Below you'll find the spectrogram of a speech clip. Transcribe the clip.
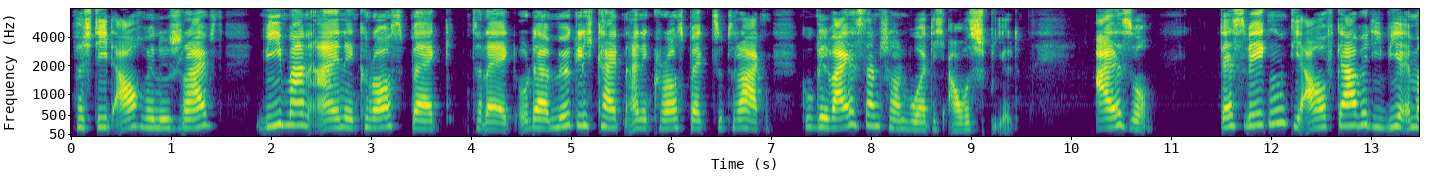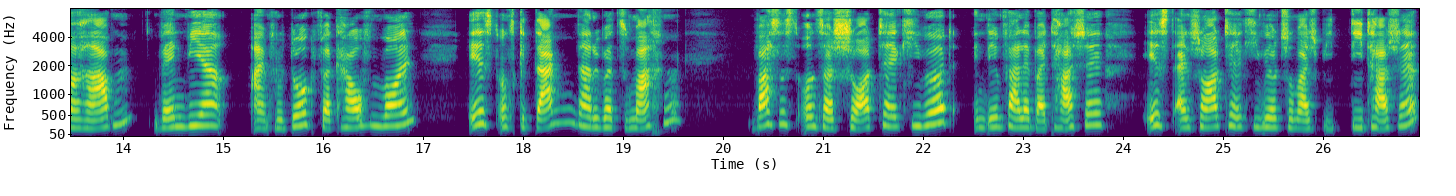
versteht auch, wenn du schreibst, wie man eine Crossback trägt oder Möglichkeiten, eine Crossback zu tragen. Google weiß dann schon, wo er dich ausspielt. Also, deswegen die Aufgabe, die wir immer haben, wenn wir ein Produkt verkaufen wollen, ist uns Gedanken darüber zu machen, was ist unser Shorttail-Keyword? In dem Falle bei Tasche ist ein Shorttail-Keyword zum Beispiel die Tasche.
